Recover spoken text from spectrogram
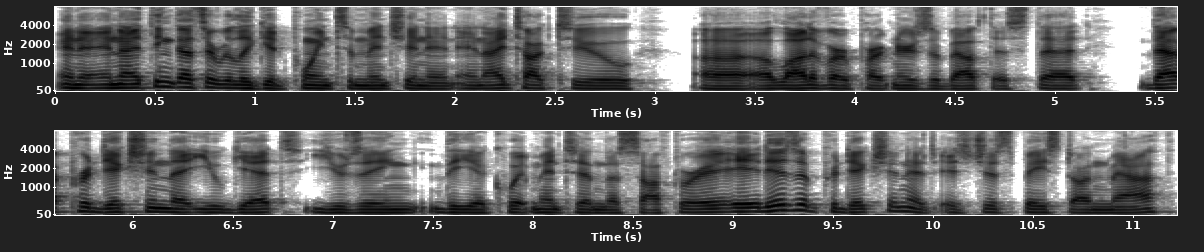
and, and i think that's a really good point to mention and, and i talked to uh, a lot of our partners about this that that prediction that you get using the equipment and the software, it is a prediction. it's just based on math,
